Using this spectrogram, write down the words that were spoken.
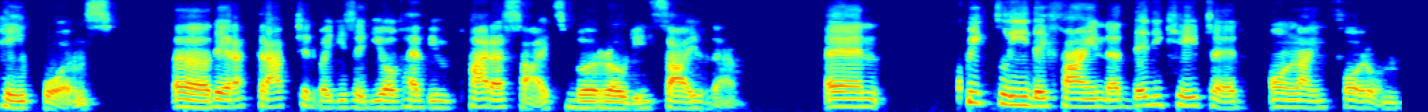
tapeworms. Uh, they're attracted by this idea of having parasites burrowed inside them. And quickly they find a dedicated online forum,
